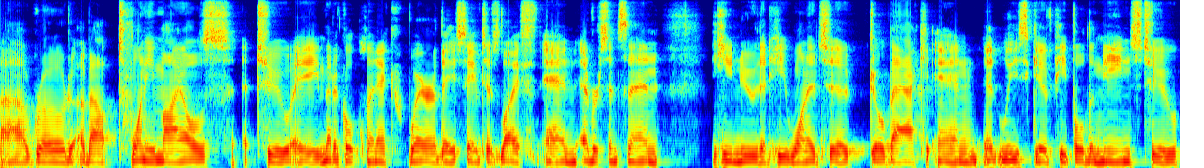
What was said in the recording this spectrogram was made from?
uh, rode about 20 miles to a medical clinic where they saved his life. And ever since then, he knew that he wanted to go back and at least give people the means to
